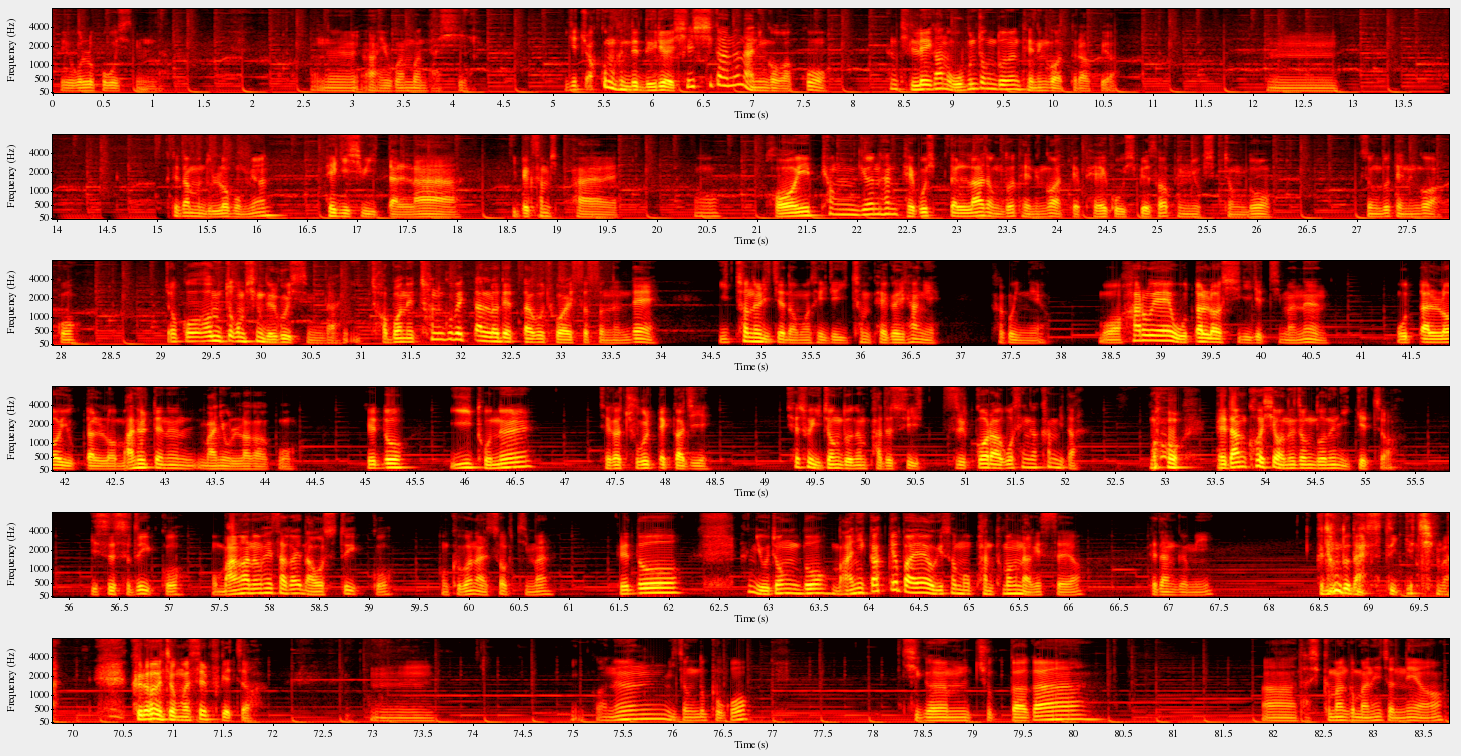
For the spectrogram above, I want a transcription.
이걸로 보고 있습니다. 오늘 아 이거 한번 다시 이게 조금 근데 느려요. 실시간은 아닌 것 같고 한 delay가 한 5분 정도는 되는 것 같더라고요. 음, 그래도 한번 눌러보면 122달러, 238, 어, 거의 평균 한 150달러 정도 되는 것 같아요. 150에서 160 정도 그 정도 되는 것 같고 조금 조금씩 늘고 있습니다. 저번에 1900달러 됐다고 좋아했었었는데 2000을 이제 넘어서 이제 2100을 향해 가고 있네요. 뭐 하루에 5달러씩이겠지만은 5달러, 6달러, 많을 때는 많이 올라가고 그래도 이 돈을 제가 죽을 때까지 최소 이 정도는 받을 수 있을 거라고 생각합니다. 뭐 배당 컷이 어느 정도는 있겠죠. 있을 수도 있고 뭐 망하는 회사가 나올 수도 있고 뭐 그건 알 수 없지만 그래도 한 요 정도 많이 깎여봐야 여기서 뭐 반토막 나겠어요. 배당금이 그 정도 날 수도 있겠지만 그러면 정말 슬프겠죠. 음, 이거는 이 정도 보고 지금 주가가 아 다시 그만그만 해졌네요.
